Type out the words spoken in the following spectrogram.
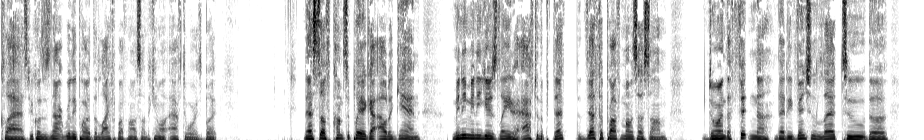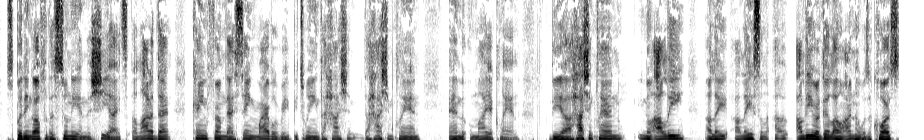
class because it's not really part of the life of Prophet Muhammad, it came out afterwards. But that stuff comes to play it got out again many, many years later, after the death, the death of Prophet Muhammad during the fitna that eventually led to the splitting off of the Sunni and the Shiites, a lot of that came from that same rivalry between the Hashim, the Hashim clan and the Umayyad clan. The uh, Hashim clan, you know, Ali, Ali, Ali, Ali anhu was, of course,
